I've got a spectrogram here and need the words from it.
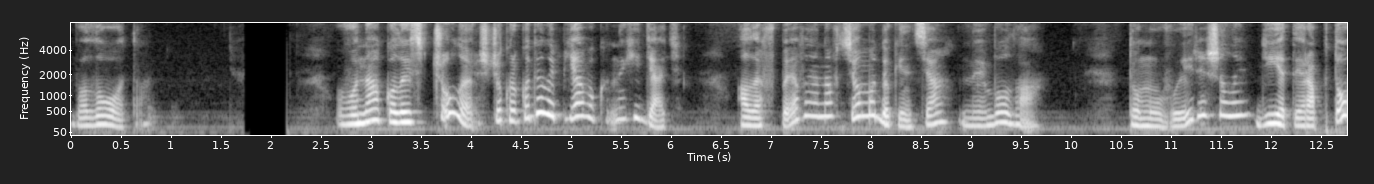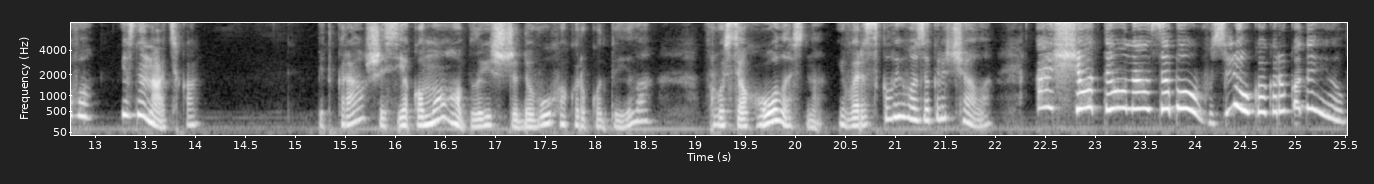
болото. Вона колись чула, що крокодили п'явок не їдять, але впевнена в цьому до кінця не була. Тому вирішили діяти раптово і зненацька. Підкравшись якомога ближче до вуха крокодила, Фрося голосно і верескливо закричала А що ти у нас забув, злюка крокодил?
